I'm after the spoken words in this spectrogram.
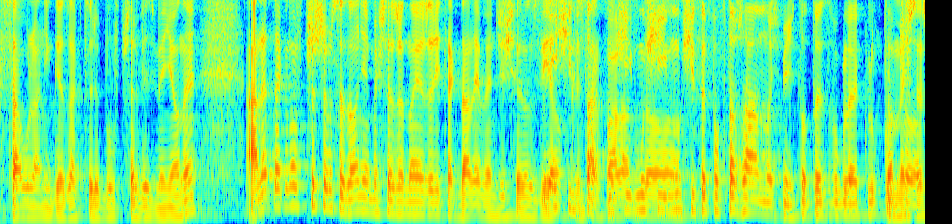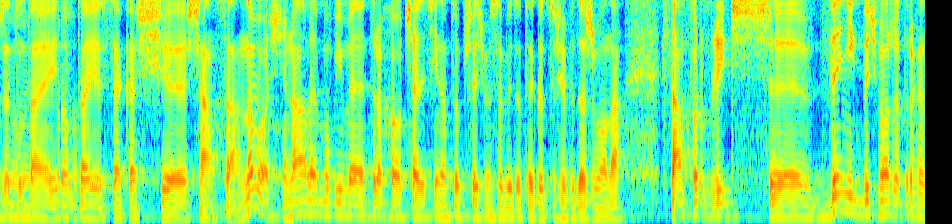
Saula Nigeza, który był w przerwie zmieniony, ale tak no w przyszłym sezonie myślę, że no jeżeli tak dalej będzie się rozwijał Jeśli Crystal tak, Palace, musi, to... musi, musi tę powtarzalność mieć, to, to jest w ogóle klub To myślę, że tutaj, tutaj jest jakaś e, szansa. No właśnie, no ale mówimy trochę o Chelsea, no to przejdźmy sobie do tego, co się wydarzyło na Stamford Bridge. E, Wynik być może trochę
